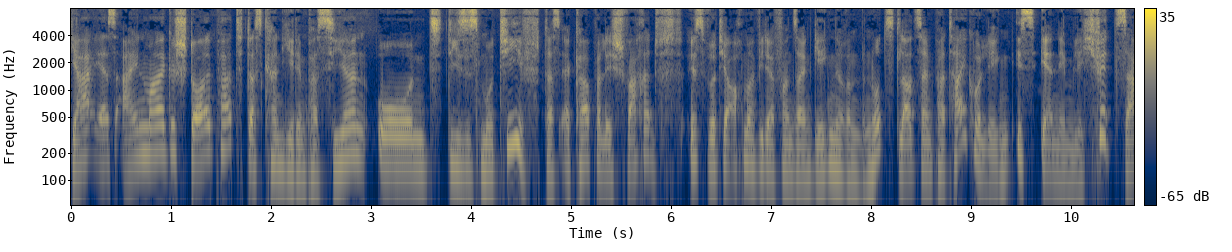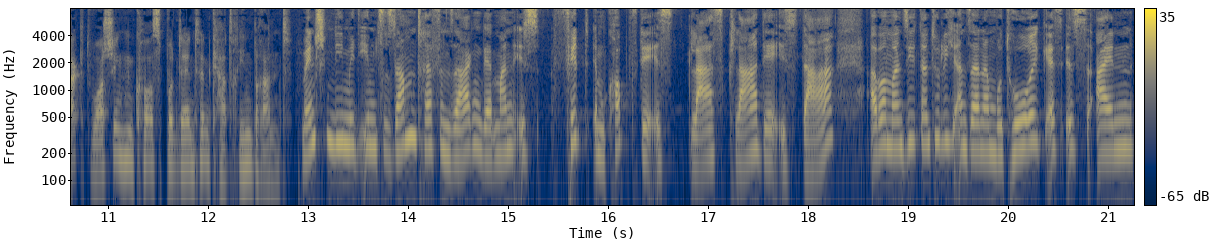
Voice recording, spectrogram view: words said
Ja, er ist einmal gestolpert, das kann jedem passieren. Und dieses Motiv, dass er körperlich schwach ist, wird ja auch mal wieder von seinen Gegnerinnen benutzt. Laut seinen Parteikollegen ist er nämlich fit, sagt Washington-Korrespondentin Katrin Brandt. Menschen, die mit ihm zusammentreffen, sagen, der Mann ist fit im Kopf, der ist glasklar, der ist da. Aber man sieht natürlich an seiner Motorik, es ist ein,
